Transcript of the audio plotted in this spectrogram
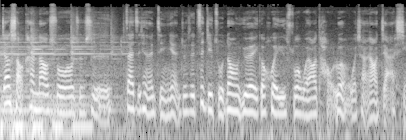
比较少看到说，就是在之前的经验，就是自己主动约一个会议，说我要讨论我想要加薪，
